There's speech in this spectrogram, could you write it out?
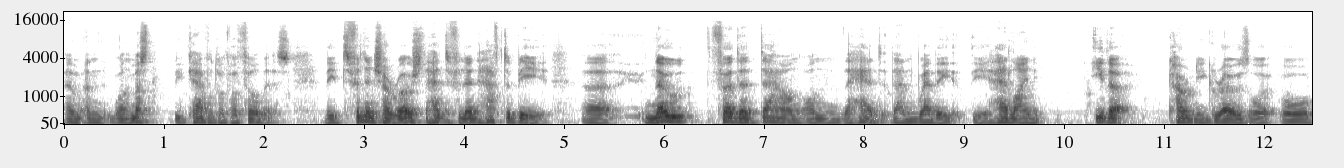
and, and one must be careful to fulfil this. The tefillin sharosh, the head tefillin, have to be uh, no further down on the head than where the, the hairline either currently grows or, or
